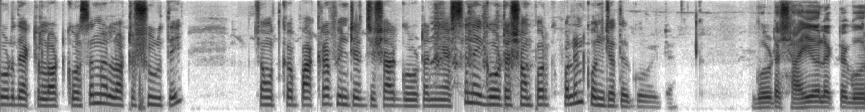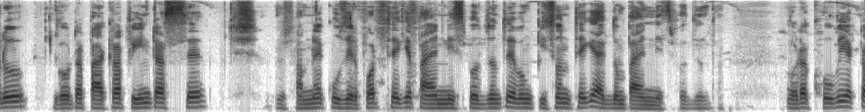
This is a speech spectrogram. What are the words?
গরু দিয়ে একটা লট করছেন লটের শুরুতেই। চমৎকার পাকড়া প্রিন্টের যে সার গরুটা নিয়ে আসছেন এই গরুটা সম্পর্কে বলেন কোন জাতের গরু এটা? গরুটা শাহিওয়াল একটা গরু গরুটা পাকড়া প্রিন্ট আসছে সামনে কুজের পর থেকে পায়ের নিচ পর্যন্ত এবং পিছন থেকে একদম পায়ের নিচ পর্যন্ত। ওটা খুবই একটা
